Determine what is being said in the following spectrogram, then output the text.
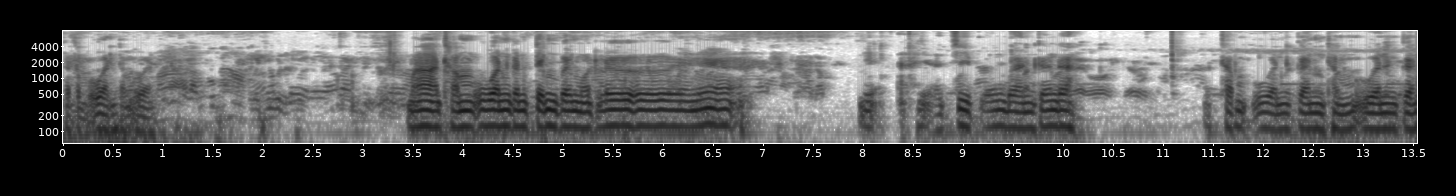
ก็ทำอวนทำอวน มาทำอวนกันเต็มไปหมดเลยเนี่ยเนี่ยอาชีพโรงพยาบาลกันนะทำอวนกันทำอวนกัน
